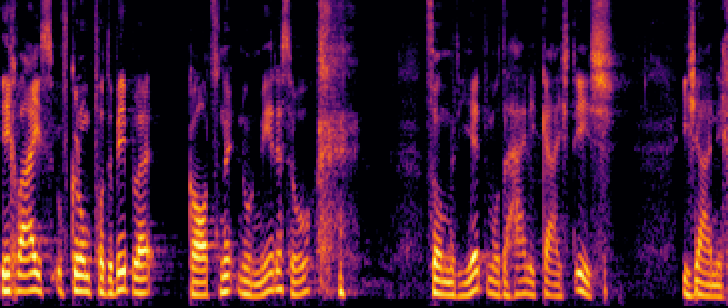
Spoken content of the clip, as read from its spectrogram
ich weiß, aufgrund der Bibel geht es nicht nur mir so, sondern jedem, wo der Heilige Geist ist, ist eigentlich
